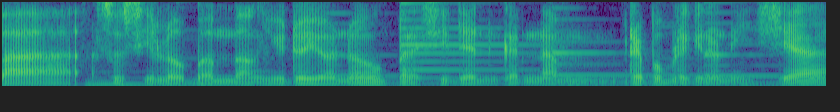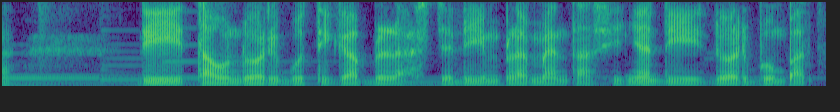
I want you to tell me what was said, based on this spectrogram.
Pak Susilo Bambang Yudhoyono, Presiden ke-6 Republik Indonesia di tahun 2013. Jadi implementasinya di 2014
